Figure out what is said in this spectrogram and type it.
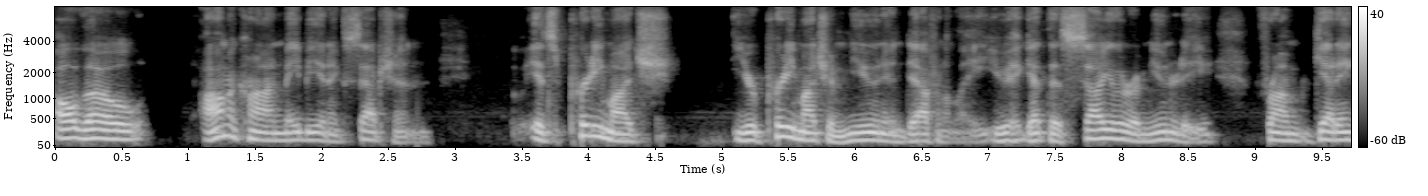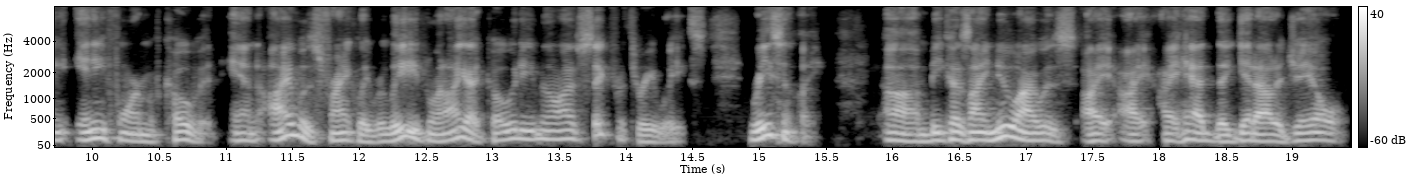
although Omicron may be an exception, it's pretty much you're pretty much immune indefinitely. You get this cellular immunity from getting any form of COVID. And I was frankly relieved when I got COVID, even though I was sick for three weeks recently. Um, because I knew I was I, I, I had the get out of jail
